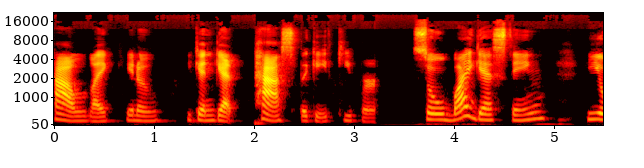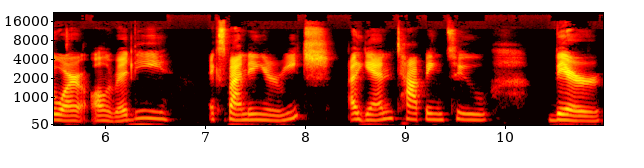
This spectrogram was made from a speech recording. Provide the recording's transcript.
have like, you know, you can get past the gatekeeper. So by guesting, you are already expanding your reach, again, tapping to their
